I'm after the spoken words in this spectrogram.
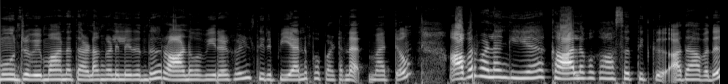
மூன்று விமான தளங்களிலிருந்து ராணுவ வீரர்கள் திருப்பி அனுப்பப்பட்டனர். மற்றும் அவர் வழங்கிய கால அவகாசத்திற்கு அதாவது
